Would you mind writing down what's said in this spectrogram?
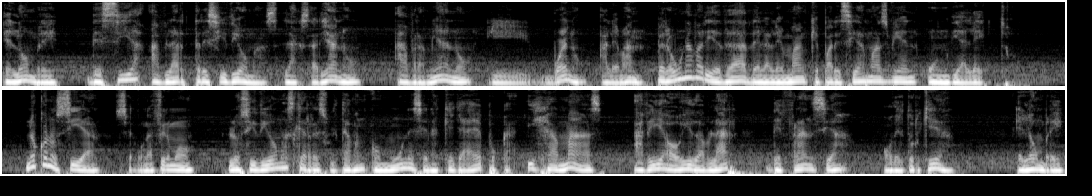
El hombre decía hablar tres idiomas, laxariano, abramiano y, bueno, alemán, pero una variedad del alemán que parecía más bien un dialecto. No conocía, según afirmó, los idiomas que resultaban comunes en aquella época y jamás había oído hablar de Francia o de Turquía. El hombre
